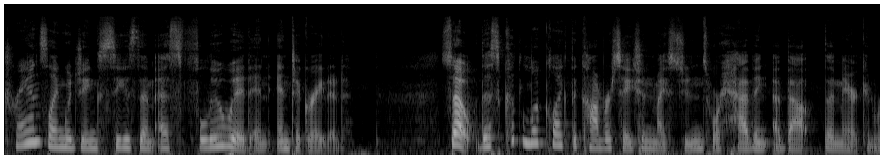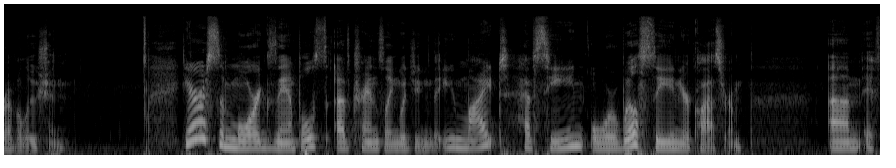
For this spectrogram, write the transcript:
translanguaging sees them as fluid and integrated. So, this could look like the conversation my students were having about the American Revolution. Here are some more examples of translanguaging that you might have seen or will see in your classroom. Um, if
